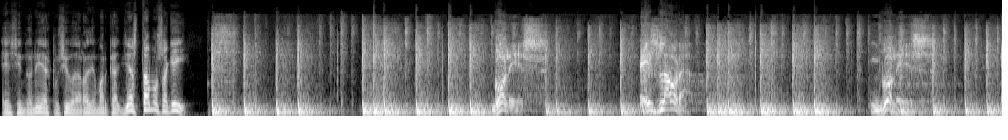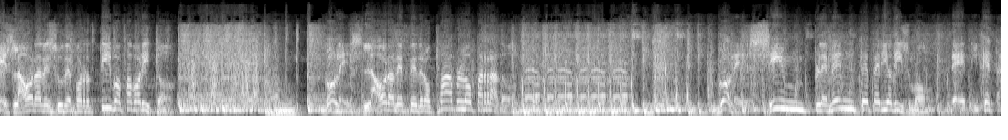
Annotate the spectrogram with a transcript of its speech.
en sintonía exclusiva de Radio Marca. Ya estamos aquí. Goles. Es la hora. Goles. Es la hora de su deportivo favorito. Goles, la hora de Pedro Pablo Parrado. Goles, simplemente periodismo, de etiqueta.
